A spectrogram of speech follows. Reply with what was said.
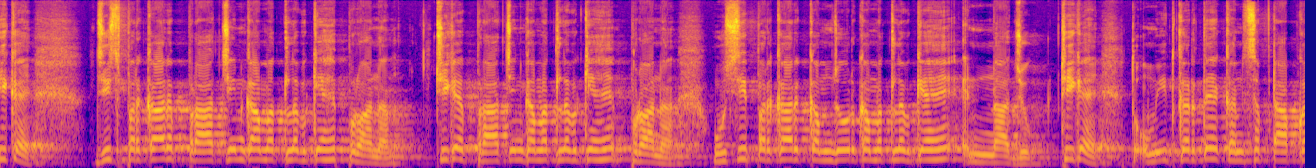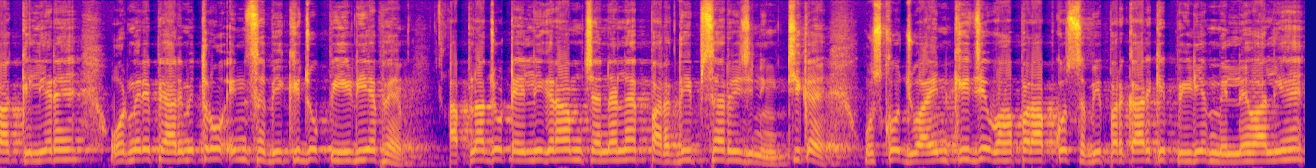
ठीक है? जिस प्रकार प्राचीन का मतलब क्या है? पुराना। ठीक है? प्राचीन का मतलब क्या है? पुराना। उसी प्रकार कमज़ोर का मतलब क्या है? नाजुक। ठीक है? तो उम्मीद करते हैं कंसेप्ट आपका क्लियर है। और मेरे प्यारे मित्रों, इन सभी की जो पीडीएफ है, अपना जो टेलीग्राम चैनल है, प्रदीप सर रीजनिंग ठीक है? उसको ज्वाइन कीजिए। वहाँ पर आपको सभी प्रकार की पीडीएफ मिलने वाली है।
